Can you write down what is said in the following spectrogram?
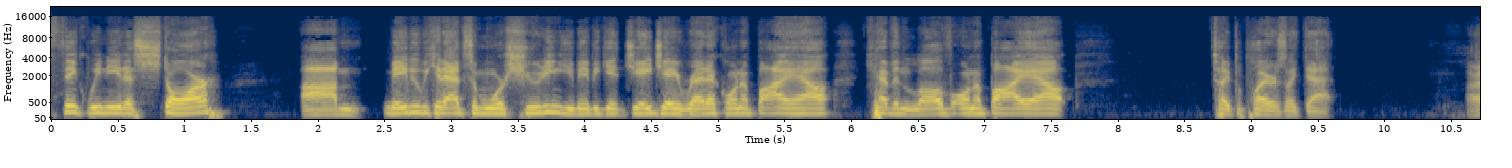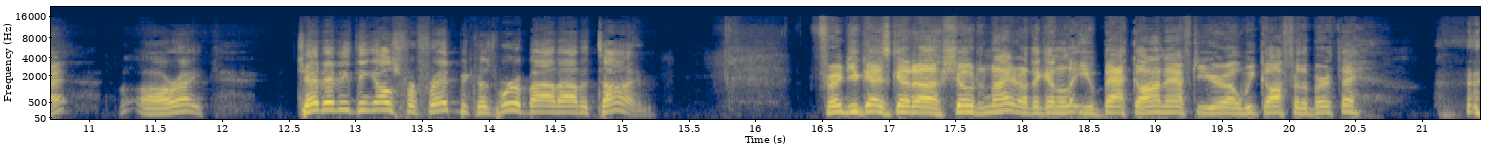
think we need a star. Um, maybe we could add some more shooting. You maybe get JJ Redick on a buyout, Kevin Love on a buyout, type of players like that. All right. All right. Chet, anything else for Fred? Because we're about out of time. Fred, you guys got a show tonight. Are they going to let you back on after your uh, week off for the birthday?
